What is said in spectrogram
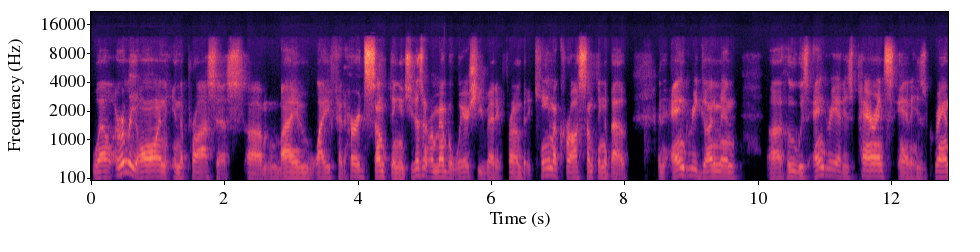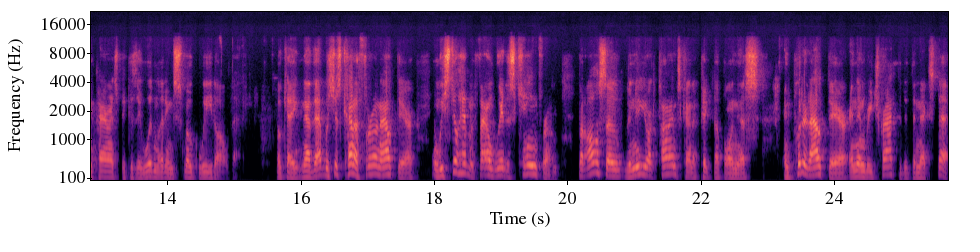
Well, early on in the process, um, my wife had heard something and she doesn't remember where she read it from, but it came across something about an angry gunman uh, who was angry at his parents and his grandparents because they wouldn't let him smoke weed all day. Okay, now that was just kind of thrown out there, and we still haven't found where this came from. But also, the New York Times kind of picked up on this and put it out there and then retracted it the next day.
